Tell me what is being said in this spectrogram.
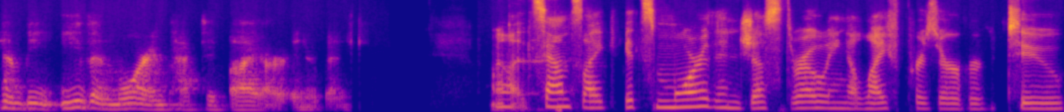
can be even more impacted by our intervention. Well, it sounds like it's more than just throwing a life preserver to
